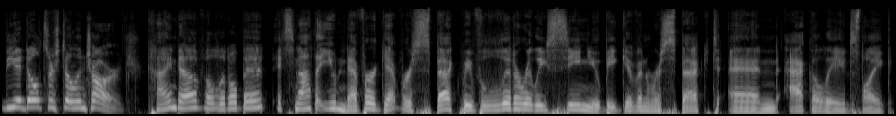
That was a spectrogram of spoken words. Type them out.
The adults are still in charge. kind of a little bit. It's not that you never get respect. We've literally seen you be given respect and accolades like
